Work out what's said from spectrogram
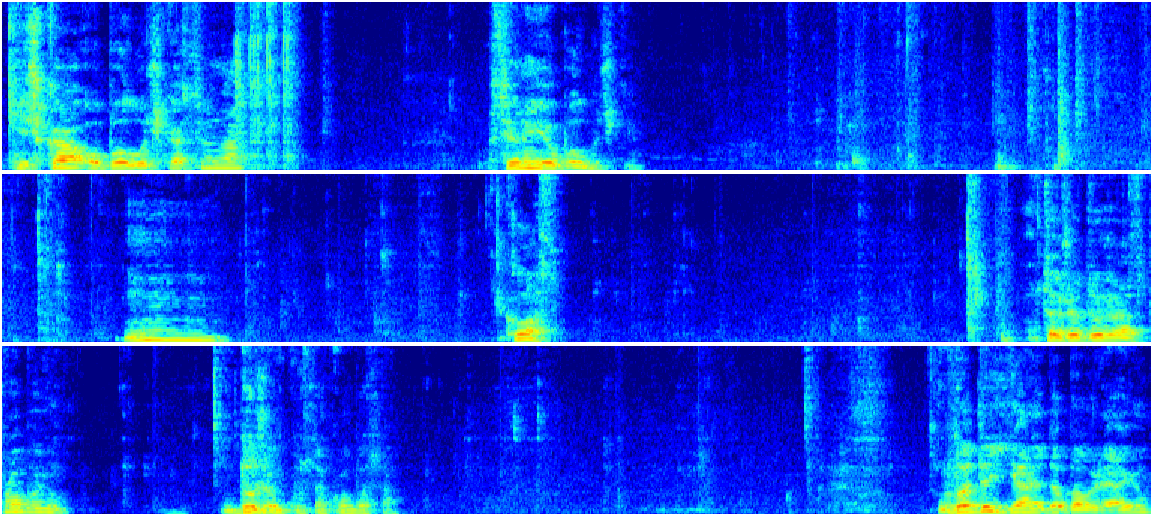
кішка оболочка свина. Свині оболочки. М, Клас. Це вже другий раз спробую. Дуже вкусна ковбаса. Води я не додаю.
